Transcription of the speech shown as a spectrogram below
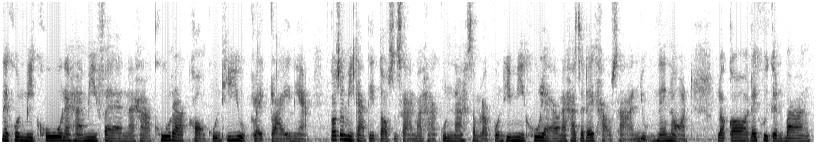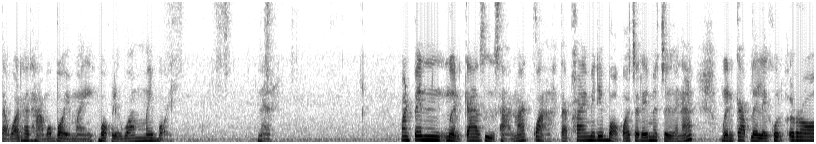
ในคนมีคู่นะคะ มีแฟนนะคะ คู่รักของคุณที่อยู่ไกลๆเนี่ย ก็จะมีการติดต่อสื่อสารมาหาคุณนะสำหรับคนที่มีคู่แล้วนะคะ จะได้ข่าวสารอยู่แน่นอน แล้วก็ได้คุยกันบ้าง แต่ว่าถ้าถามว่าบ่อยไหม บอกเลยว่าไม่บ่อยนะ มันเป็นเหมือนการสื่อสารมากกว่า แต่ไพ่ไม่ได้บอกว่าจะได้มาเจอนะ เหมือนกับหลายๆคนรอ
